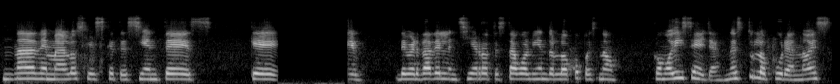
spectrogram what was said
nada de malo si es que te sientes que de verdad el encierro te está volviendo loco, pues no, como dice ella, no es tu locura, no es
